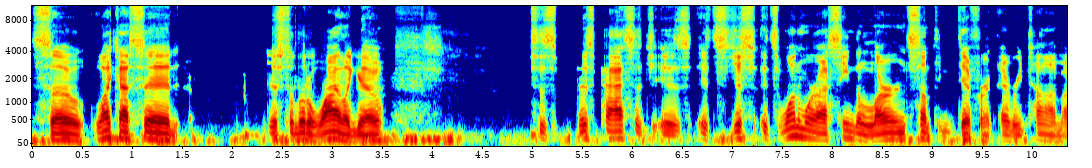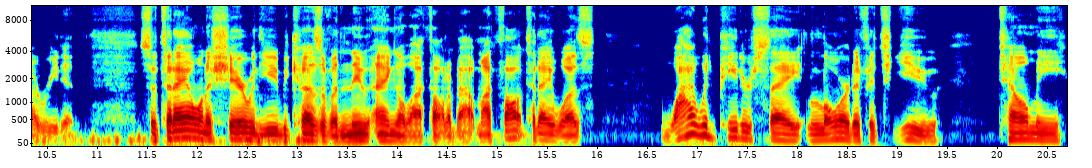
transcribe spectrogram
So, like I said just a little while ago, this is, this passage is it's just it's one where I seem to learn something different every time I read it. So today I want to share with you because of a new angle I thought about. My thought today was why would Peter say, "Lord, if it's you, tell me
